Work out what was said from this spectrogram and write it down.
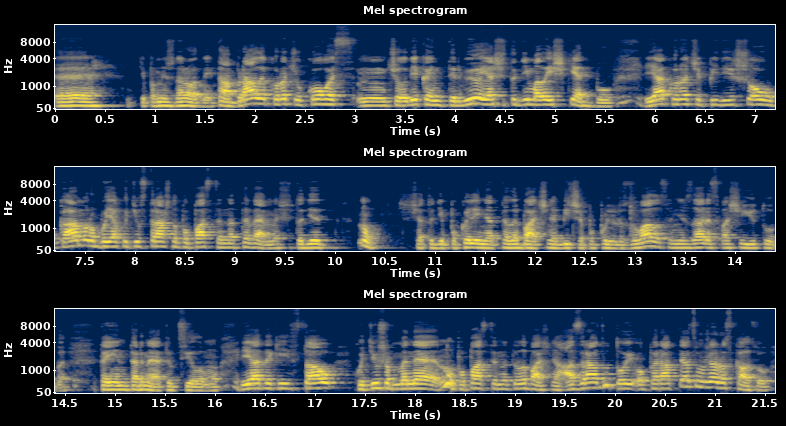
Е, типа міжнародний. Та, брали, коротше, у когось м, чоловіка інтерв'ю, а я ще тоді малий шкет був. І я, коротше, підійшов у камеру, бо я хотів страшно попасти на ТВ. Ми ще тоді, ну, ще тоді покоління телебачення більше популяризувалося, ніж зараз ваші ютуби та інтернети в цілому. І я такий став, хотів, щоб мене ну, попасти на телебачення. А зразу той оператор, я це вже розказував,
